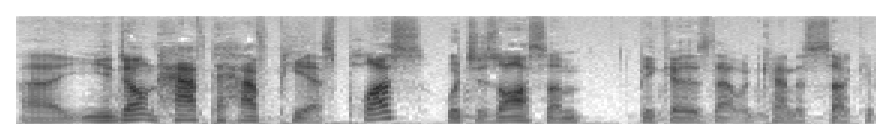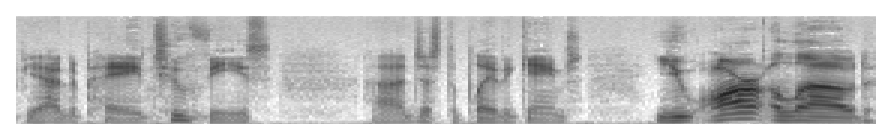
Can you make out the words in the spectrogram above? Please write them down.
Uh, you don't have to have PS Plus, which is awesome because that would kind of suck if you had to pay two fees uh, just to play the games. You are allowed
